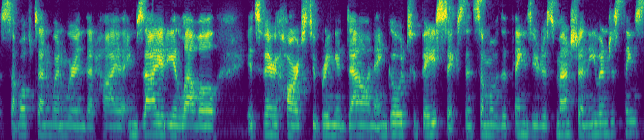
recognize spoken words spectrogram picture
some often when we're in that high anxiety level it's very hard to bring it down and go to basics and some of the things you just mentioned even just things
